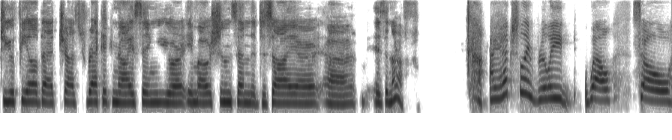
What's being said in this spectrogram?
do you feel that just recognizing your emotions and the desire uh, is enough? I actually really, well, so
